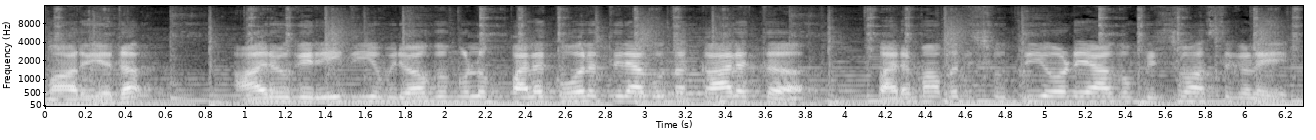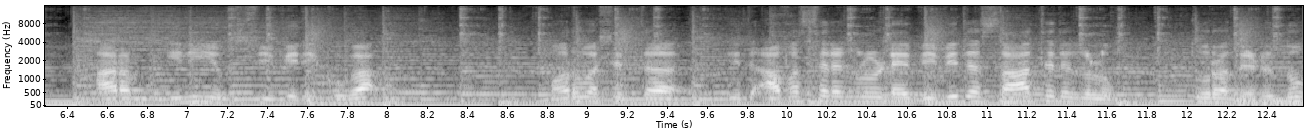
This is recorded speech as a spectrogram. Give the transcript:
മാറിയത്. ആരോഗ്യ രീതിയും രോഗങ്ങളും പല കോലത്തിലാകുന്ന കാലത്ത് പരമാവധി ശുദ്ധിയോടെയാകും വിശ്വാസികളെ അറം ഇനിയും സ്വീകരിക്കുക. മറുവശത്ത് ഇത് അവസരങ്ങളുടെ വിവിധ സാധ്യതകളും തുറന്നിടുന്നു.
